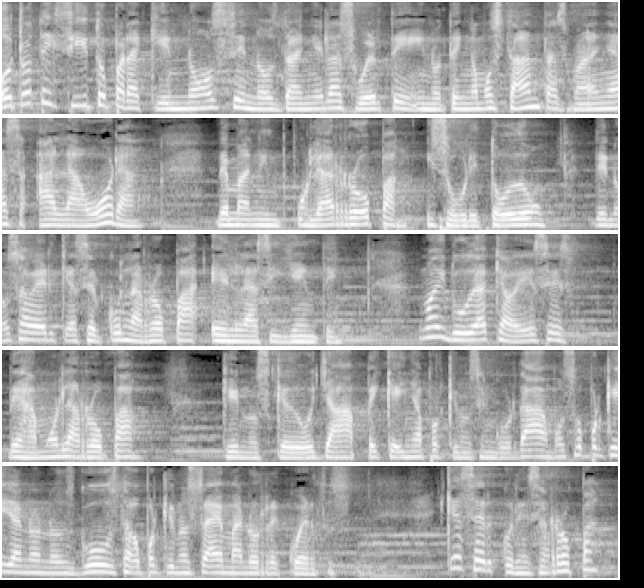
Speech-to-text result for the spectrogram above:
Otro texito para que no se nos dañe la suerte y no tengamos tantas mañas a la hora de manipular ropa y sobre todo de no saber qué hacer con la ropa en la siguiente. No hay duda que a veces dejamos la ropa que nos quedó ya pequeña porque nos engordamos o porque ya no nos gusta o porque nos trae malos recuerdos. ¿Qué hacer con esa ropa?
